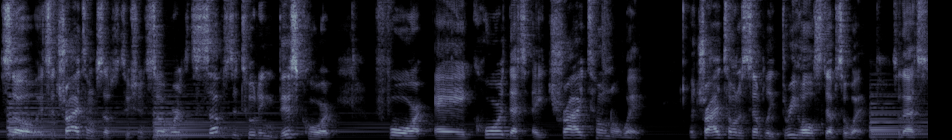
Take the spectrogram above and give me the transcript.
So it's a tritone substitution. So we're substituting this chord for a chord that's a tritone away. A tritone is simply three whole steps away. So that's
